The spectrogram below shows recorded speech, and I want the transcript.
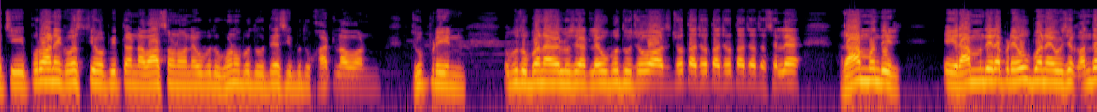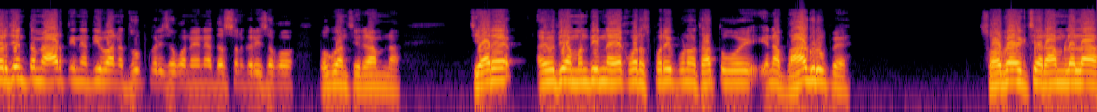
પછી પૌરાણિક વસ્તીઓ, પિત્તળના વાસણો ને એવું બધું, ઘણું બધું, દેશી બધું ખાટલાઓ ઝૂંપડી એવું બધું બનાવેલું છે. એટલે એવું બધું જોવા, જોતા જોતા જોતા જોતા છેલ્લે રામ મંદિર. એ રામ મંદિર આપણે એવું બનાવ્યું છે કે અંદર જઈને તમે આરતી ને દીવાને ધૂપ કરી શકો ને એને દર્શન કરી શકો ભગવાન શ્રી રામના. જ્યારે અયોધ્યા મંદિરના એક વર્ષ પરિપૂર્ણ થતું હોય, એના ભાગરૂપે સ્વાભાવિક છે રામલલા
